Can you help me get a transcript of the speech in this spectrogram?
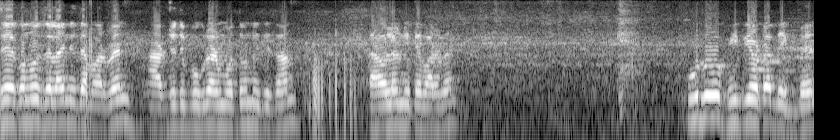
যে কোনো জেলায় নিতে পারবেন, আর যদি বগুড়ার মধ্যেও নিতে চান, তাহলেও নিতে পারবেন। পুরো ভিডিওটা দেখবেন,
